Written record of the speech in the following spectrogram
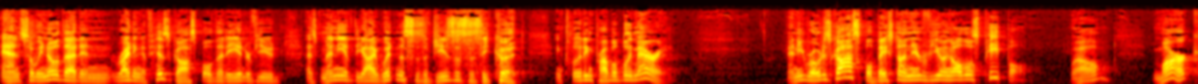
And so we know that in writing of his gospel that he interviewed as many of the eyewitnesses of Jesus as he could, including probably Mary. And he wrote his gospel based on interviewing all those people. Well, Mark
